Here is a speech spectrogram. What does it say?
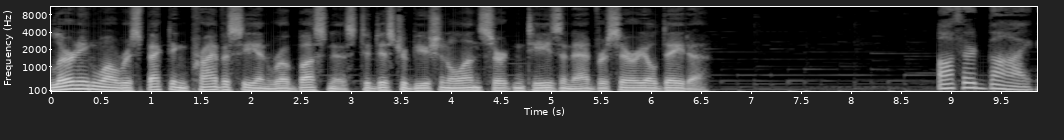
Learning while respecting privacy and robustness to distributional uncertainties and adversarial data. Authored by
